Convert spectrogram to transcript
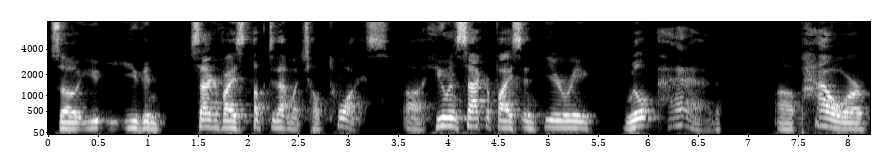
So you, you can sacrifice up to that much health twice. Uh, human sacrifice in theory will add uh, power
